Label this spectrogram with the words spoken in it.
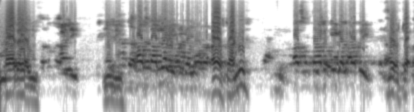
ਬਾਅਦ ਜੀ। ਹਾਂਜੀ। ਹਸਪਤਾਲ ਕੀ ਗੱਲ? ਹਸਪਤਾਲ ਹਸਪਤਾਲ ਕੀ ਗੱਲ ਬਾਤ ਹੋਈ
